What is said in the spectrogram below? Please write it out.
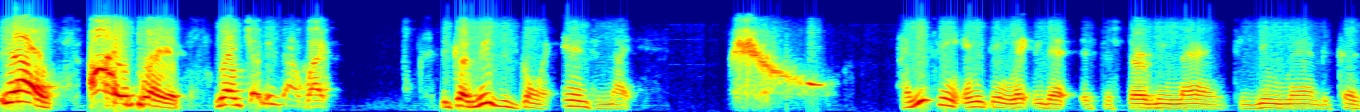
Yo, I ain't playing. Yo, check this out, right? Because we just going in tonight. Whew. Have you seen anything lately that is disturbing, man, to you, man? Because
